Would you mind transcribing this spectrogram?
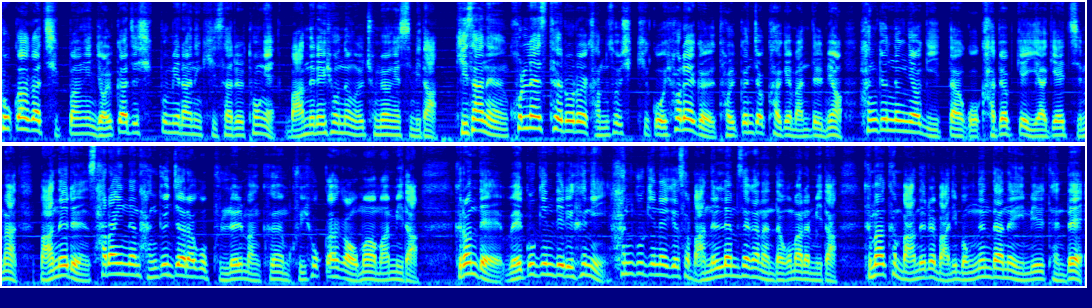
효과가 직방인 10가지 식품이라는 기사를 통해 마늘의 효능을 조명했습니다. 기사는 콜레스테롤을 감소시키고 혈액을 덜 끈적하게 만들며 항균 능력이 있다고 가볍게 이야기했지만 마늘은 살아있는 항균제라고 불릴 만큼 그 효과가 어마어마합니다. 그런데 외국인들이 흔히 한국인에게서 마늘 냄새가 난다고 말합니다. 그만큼 마늘을 많이 먹는다는 의미일 텐데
